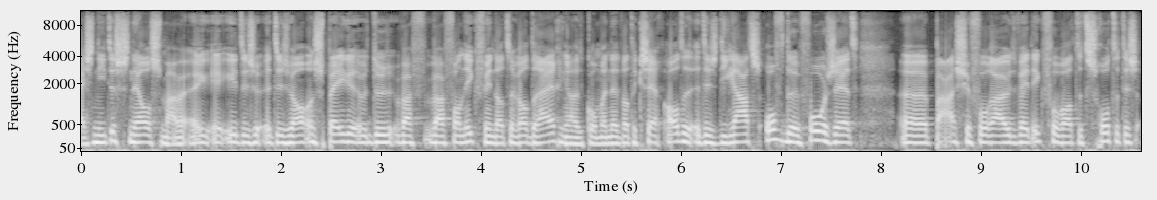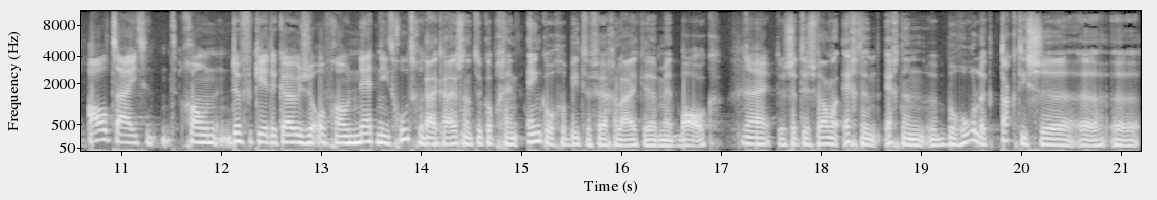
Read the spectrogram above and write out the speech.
Hij is niet de snelste, maar het is, het is wel een speler dus waar, waarvan ik vind dat er wel dreiging uitkomt. En net wat ik zeg, altijd, het is die laatste of de voorzet, eh, paasje vooruit, weet ik veel wat, het schot. Het is altijd gewoon de verkeerde keuze of gewoon net niet goed genoeg. Kijk, hij is natuurlijk op geen enkel gebied te vergelijken met Balk. Nee. Dus het is wel een, echt, een, echt een behoorlijk tactische eh, eh,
